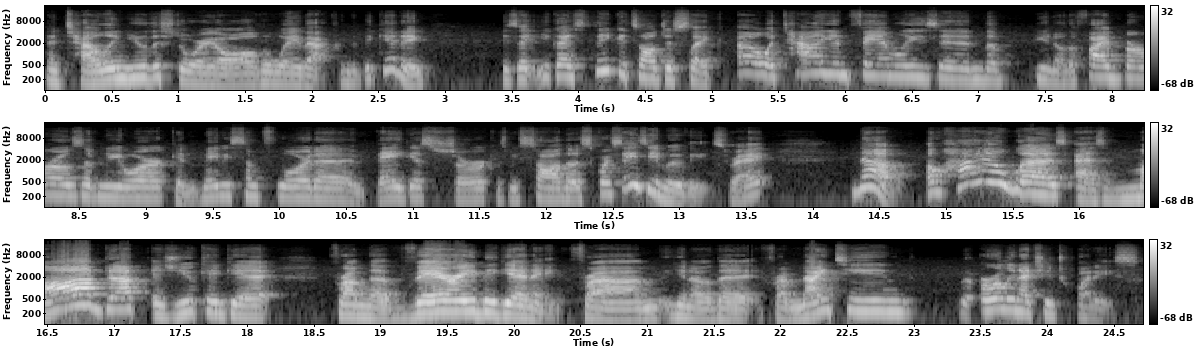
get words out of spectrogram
and telling you the story all the way back from the beginning is that you guys think it's all just like oh Italian families in the you know the five boroughs of New York and maybe some Florida and Vegas, sure, because we saw those Scorsese movies, right? No, Ohio was as mobbed up as you can get from the very beginning, from you know the from nineteen the early nineteen twenties.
